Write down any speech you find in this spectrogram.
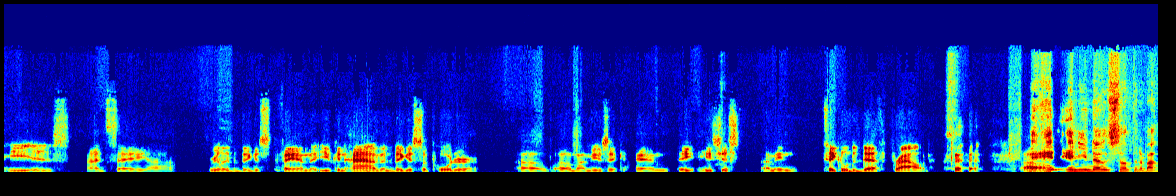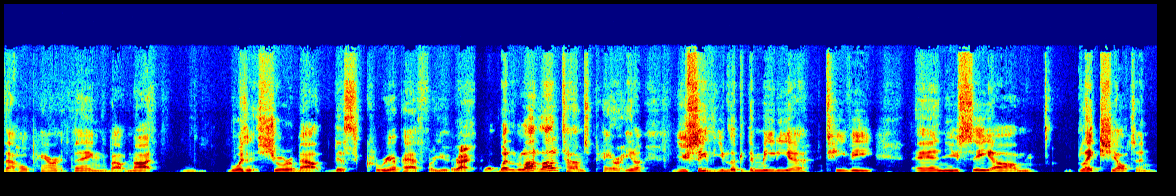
he is, I'd say, uh, really the biggest fan that you can have and biggest supporter of uh, my music. And he, he's just, I mean, tickled to death, proud. uh, and, and you know something about that whole parent thing about not wasn't sure about this career path for you. Right. But, but a lot, a lot of times parent, you know, you see, you look at the media, TV, and you see um, Blake Shelton,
